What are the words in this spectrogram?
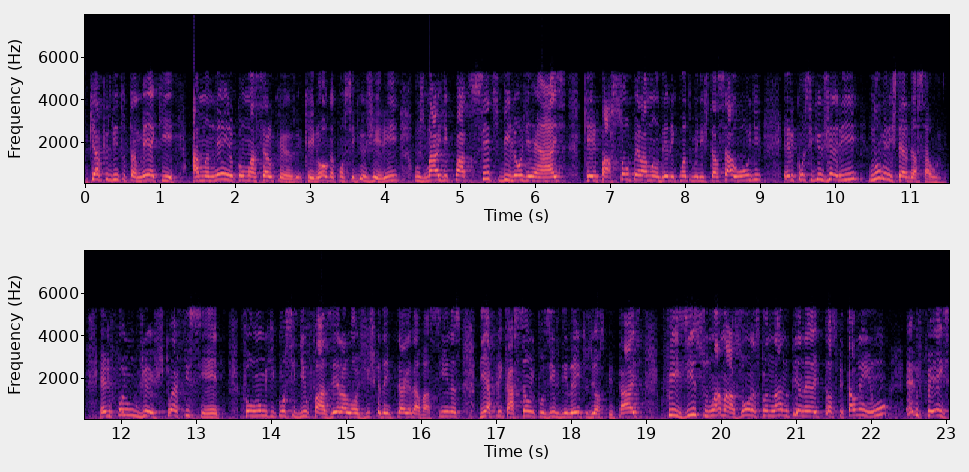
O que acredito também é que a maneira como Marcelo Queiroga conseguiu gerir os mais de 400 bilhões de reais que ele passou pela mão dele enquanto ministro da Saúde, ele conseguiu gerir no Ministério da Saúde. Ele foi um gestor eficiente, foi um homem que conseguiu fazer a logística da entrega das vacinas, de aplicação inclusive de leitos de hospitais. Fez isso no Amazonas, quando lá não tinha hospital nenhum, ele fez.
